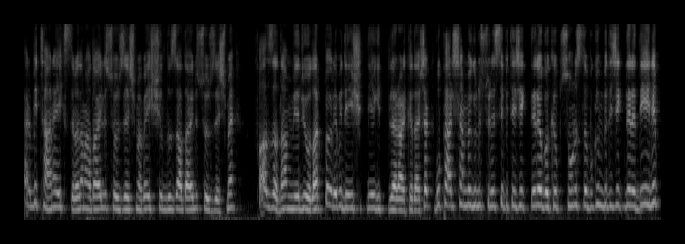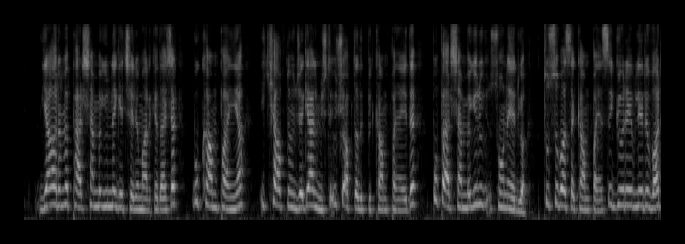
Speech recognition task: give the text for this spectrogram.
Yani bir tane ekstradan adaylı sözleşme 5 yıldız adaylı sözleşme fazladan veriyorlar. Böyle bir değişikliğe gittiler arkadaşlar. Bu perşembe günü süresi biteceklere bakıp sonrasında bugün biteceklere değinip yarın ve perşembe gününe geçelim arkadaşlar. Bu kampanya 2 hafta önce gelmişti. 3 haftalık bir kampanyaydı. Bu perşembe günü sona eriyor. Tsubasa kampanyası görevleri var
